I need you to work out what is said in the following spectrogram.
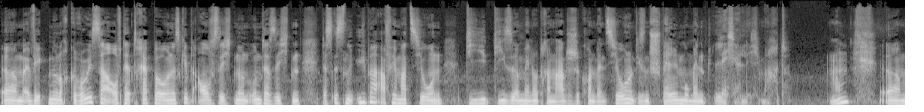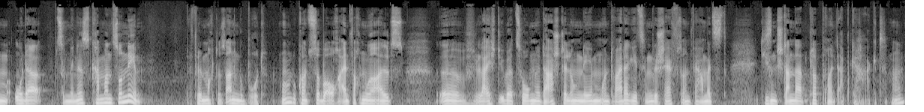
ähm, er wirkt nur noch größer auf der Treppe und es gibt Aufsichten und Untersichten. Das ist eine Überaffirmation, die diese melodramatische Konvention und diesen Schwellenmoment lächerlich macht. Ne? Ähm, oder zumindest kann man es so nehmen. Der Film macht das Angebot. Ne? Du kannst es aber auch einfach nur als äh, leicht überzogene Darstellung nehmen und weiter geht's im Geschäft und wir haben jetzt diesen Standard-Plotpoint abgehakt. Ne?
